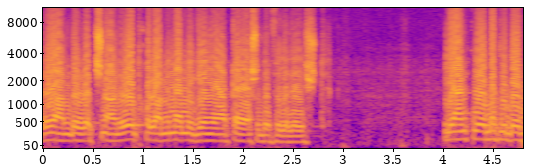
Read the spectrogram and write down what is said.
olyan dolgot csinálni otthon, ami nem igényel teljes odafigyelést. Ilyenkor be tudod,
